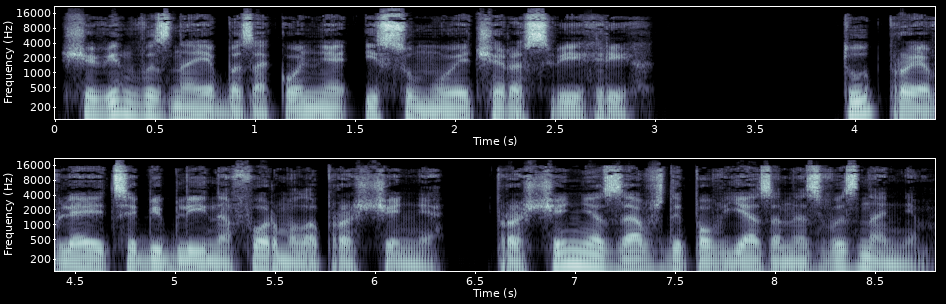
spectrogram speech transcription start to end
що він визнає беззаконня і сумує через свій гріх. Тут проявляється біблійна формула прощення, прощення завжди пов'язане з визнанням.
